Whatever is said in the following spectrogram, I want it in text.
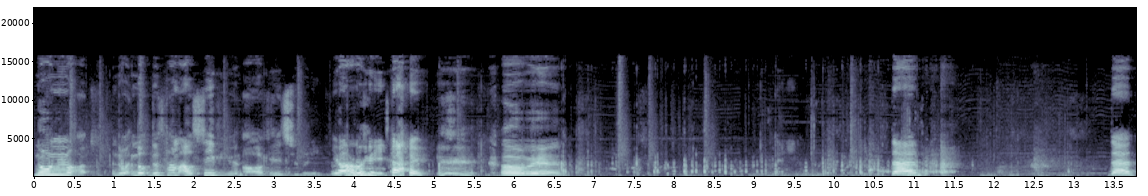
No, no, no. No, no, this time I'll save you. Oh, okay, it's too late. You already died. Oh, man. Dad? Dad?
